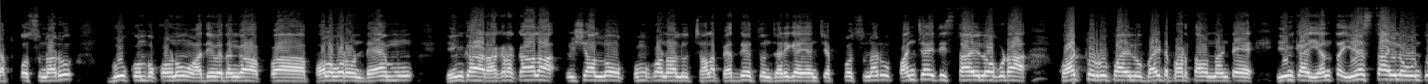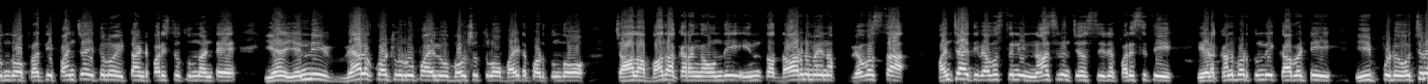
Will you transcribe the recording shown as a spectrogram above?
చెప్పుకొస్తున్నారు. భూ కుంభకోణం అదేవిధంగా పోలవరం డ్యాము ఇంకా రకరకాల విషయాల్లో కుంభకోణాలు చాలా పెద్ద ఎత్తున జరిగాయని చెప్పుకొస్తున్నారు. పంచాయతీ స్థాయిలో కూడా కోట్ల రూపాయలు బయటపడతా ఉందంటే ఇంకా ఎంత ఏ స్థాయిలో ఉంటుందో ప్రతి పంచాయతీలో ఇట్లాంటి పరిస్థితి ఉందంటే ఏ- ఎన్ని వేల కోట్ల రూపాయలు భవిష్యత్తులో బయటపడుతుందో చాలా బాధాకరంగా ఉంది. ఇంత దారుణమైన వ్యవస్థ పంచాయతీ వ్యవస్థని నాశనం చేస్తున్న పరిస్థితి ఇక్కడ కనబడుతుంది కాబట్టి ఇప్పుడు వచ్చిన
